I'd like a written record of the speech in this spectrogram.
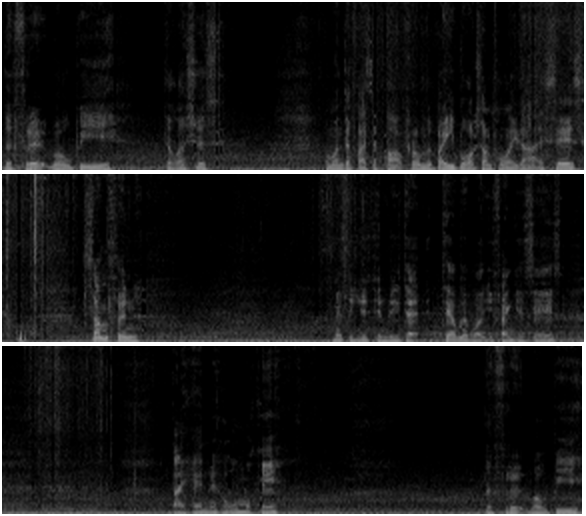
The fruit will be delicious. I wonder if that's apart from the Bible or something like that. It says something maybe you can read it. Tell me what you think it says. By Henry Home, okay? The fruit will be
